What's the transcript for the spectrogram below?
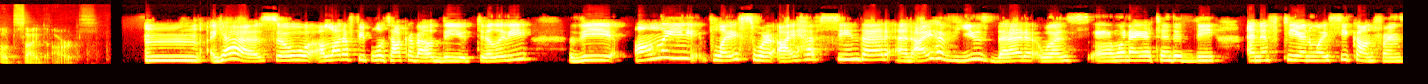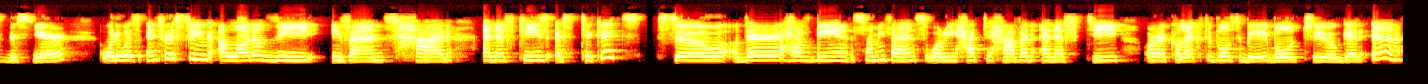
outside art. Mm, yeah so a lot of people talk about the utility. The only place where I have seen that and I have used that was uh, when I attended the NFT NYC conference this year. What was interesting, a lot of the events had NFTs as tickets. So there have been some events where you had to have an NFT or a collectible to be able to get in,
